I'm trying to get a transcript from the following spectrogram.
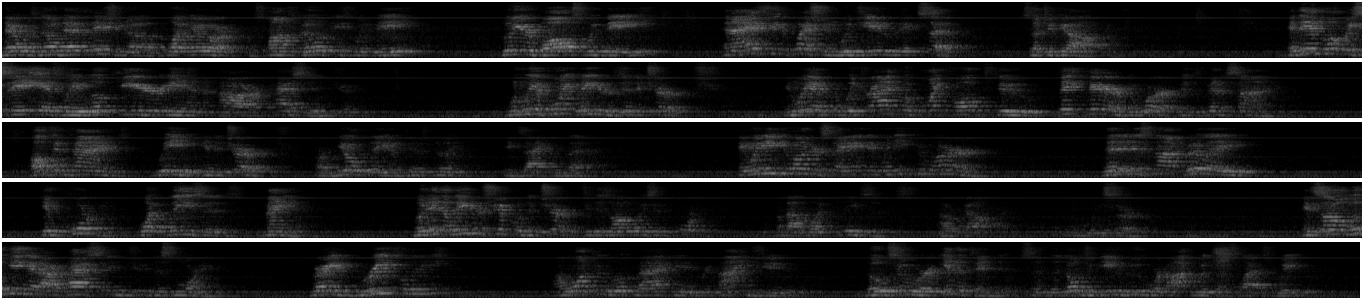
there was no definition of what your responsibilities would be, who your boss would be. And I asked you the question, would you accept such a job? And then what we see as we look here in our passage, when we appoint leaders in the church, and we, have, we try to appoint folks to take care of the work that has been assigned, oftentimes we in the church are guilty of just doing exactly that. And we need to understand and we need to learn that it is not really important what pleases man. But in the leadership of the church, it is always important about what pleases our God, we serve. And so, looking at our passage this morning, very briefly, I want to look back and remind you, those who were in attendance, and those of you who were not with us last week,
